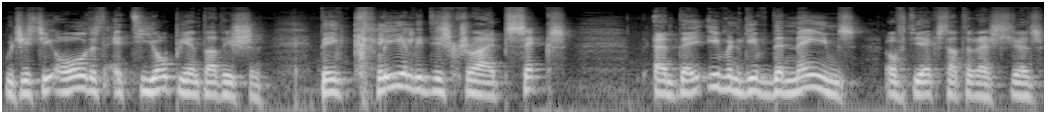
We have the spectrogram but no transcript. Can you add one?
which is the oldest Ethiopian tradition. They clearly describe sex and they even give the names of the extraterrestrials.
